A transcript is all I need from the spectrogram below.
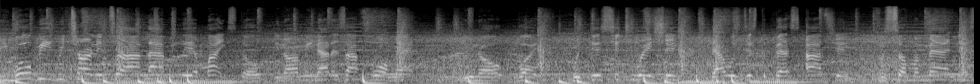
we will be returning to our lavalier mics though, you know what I mean? That is our format, you know, but with this situation, that was just the best option for Summer Madness.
